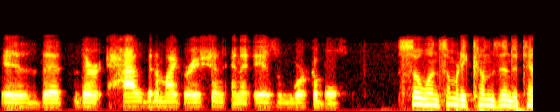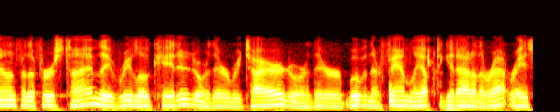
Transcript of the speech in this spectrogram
is that there has been a migration and it is workable. So when somebody comes into town for the first time, they've relocated or they're retired or they're moving their family up to get out of the rat race,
